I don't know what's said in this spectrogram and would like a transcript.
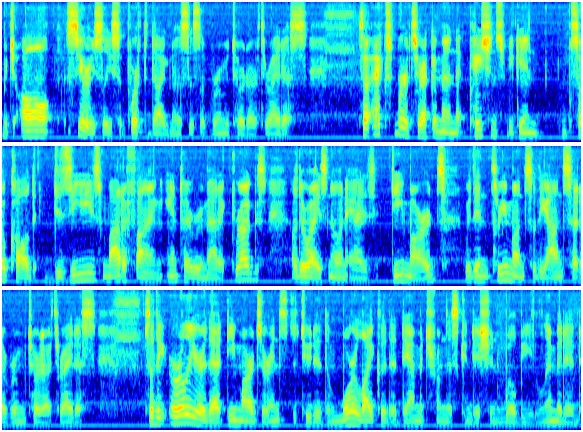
which all seriously support the diagnosis of rheumatoid arthritis. So, experts recommend that patients begin so called disease modifying anti rheumatic drugs, otherwise known as DMARDs, within three months of the onset of rheumatoid arthritis. So, the earlier that DMARDs are instituted, the more likely that damage from this condition will be limited.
